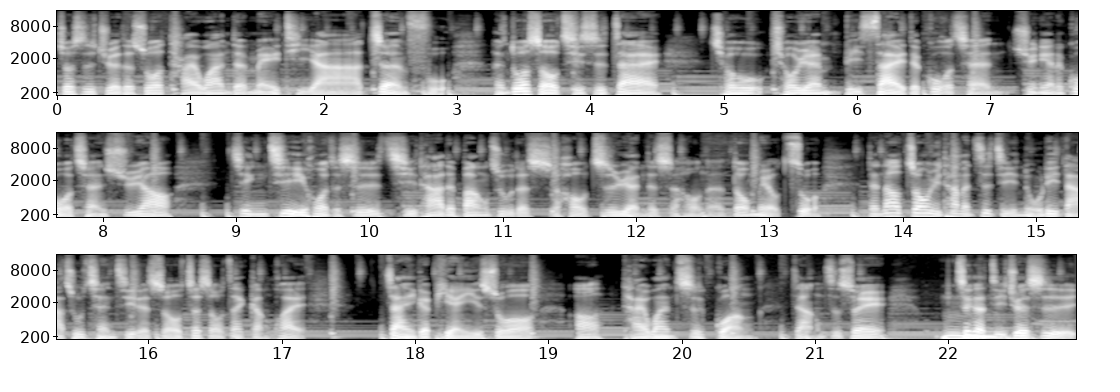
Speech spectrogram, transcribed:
就是觉得说台湾的媒体啊、政府，很多时候其实在。球球员比赛的过程、训练的过程，需要经济或者是其他的帮助的时候、支援的时候呢，都没有做。等到终于他们自己努力打出成绩的时候，这时候再赶快占一个便宜，说哦，台湾之光这样子。所以这个的确是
